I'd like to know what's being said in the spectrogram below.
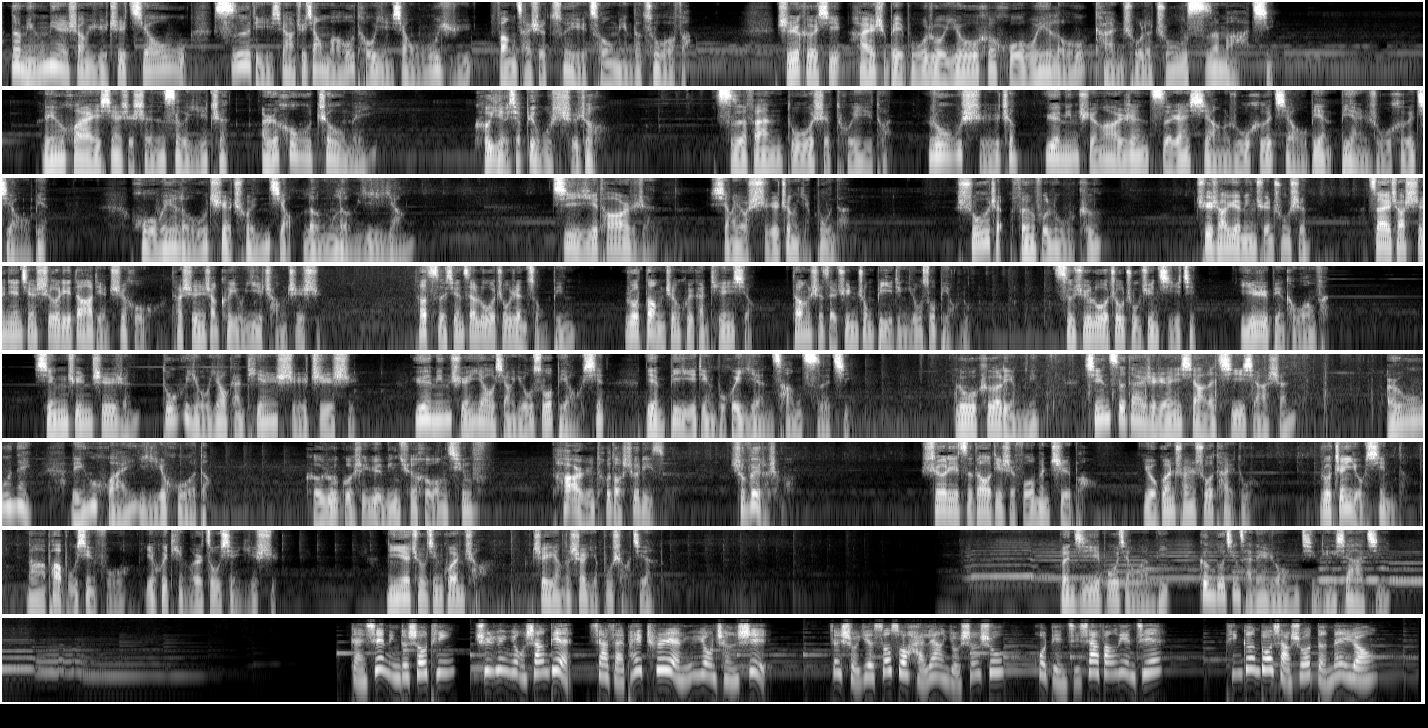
那明面上与之交恶，私底下却将矛头引向吴虞，方才是最聪明的做法。只可惜，还是被薄若幽和霍威楼看出了蛛丝马迹。林怀先是神色一震，而后皱眉。可眼下并无实证。此番多是推断，若无实证，岳明泉二人自然想如何狡辩便如何狡辩。霍威楼却唇角冷冷一扬。季姨他二人想要实证也不难。说着，吩咐陆科去查岳明权出身，再查十年前设立大典之后，他身上可有异常之事。他此前在洛州任总兵，若当真会看天象，当时在军中必定有所表露。此去洛州驻军极近，一日便可往返。行军之人多有要看天时之事，岳明泉要想有所表现，便必定不会掩藏此计。陆科领命。亲自带着人下了栖霞山，而屋内，林怀疑惑道：“可如果是岳明权和王清福，他二人偷盗舍利子，是为了什么？舍利子到底是佛门至宝，有关传说太多。若真有信的，哪怕不信佛，也会铤而走险一试。你也久经官场，这样的事也不少见了。”本集播讲完毕。更多精彩内容，请听下集。感谢您的收听，去运用商店下载 Patreon 运用城市，在首页搜索海量有声书，或点击下方链接听更多小说等内容。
